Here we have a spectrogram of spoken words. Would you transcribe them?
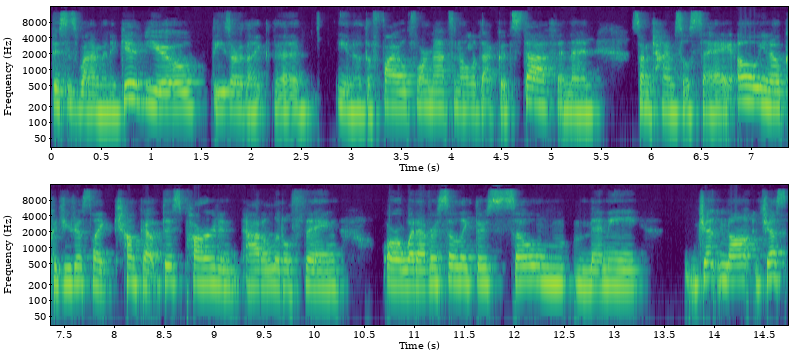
this is what i'm going to give you. These are like the you know the file formats and all of that good stuff. And then sometimes they'll say oh you know could you just like chunk out this part and add a little thing or whatever. So like there's so many just not just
